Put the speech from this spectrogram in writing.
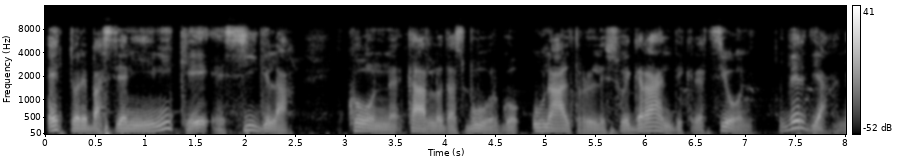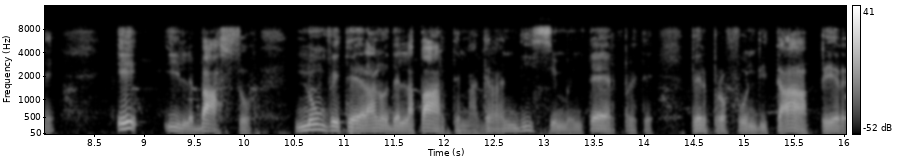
Ettore Bastianini che sigla con Carlo d'Asburgo un altro delle sue grandi creazioni verdiane e il basso non veterano della parte, ma grandissimo interprete per profondità, per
